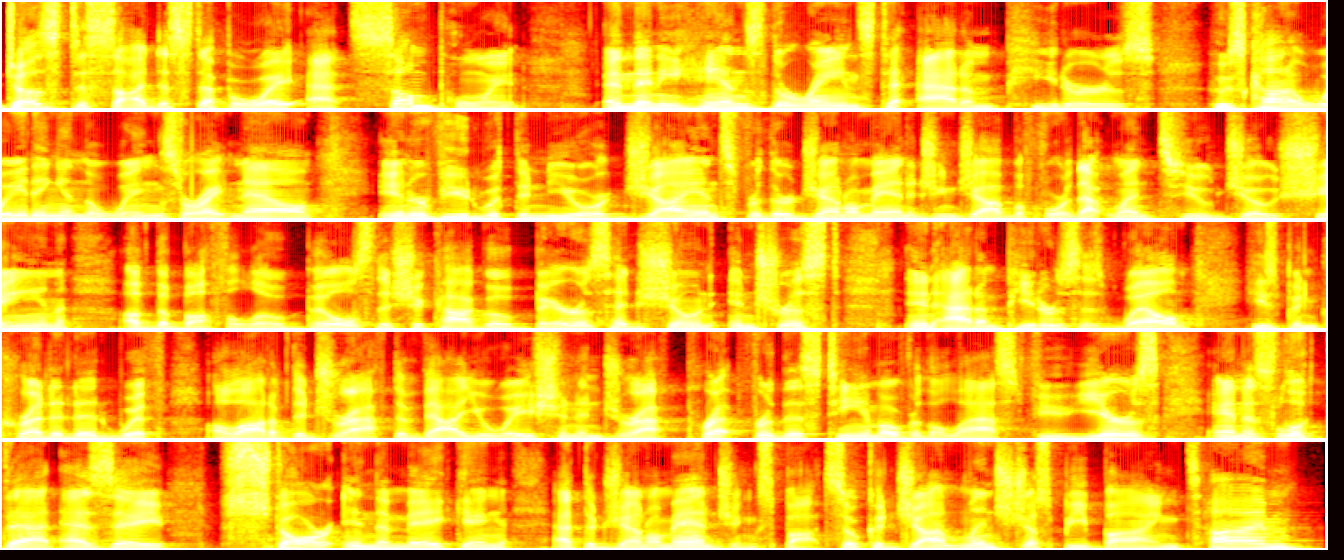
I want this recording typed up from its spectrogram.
does decide to step away at some point and then he hands the reins to Adam Peters, who's kind of waiting in the wings right now. Interviewed with the New York Giants for their general managing job before that went to Joe Schoen of the Buffalo Bills. The Chicago Bears had shown interest in Adam Peters as well. He's been credited with a lot of the draft evaluation and draft prep for this team over the last few years and is looked at as a star in the making at the general managing spot. So could John Lynch just be buying time?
